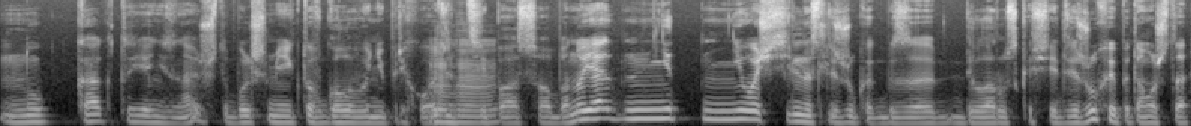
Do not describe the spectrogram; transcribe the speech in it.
Ну, как-то, я не знаю, что больше мне никто в голову не приходит, Мгм. типа, особо. Но я не, не очень сильно слежу, как бы, за белорусской всей движухой, потому что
